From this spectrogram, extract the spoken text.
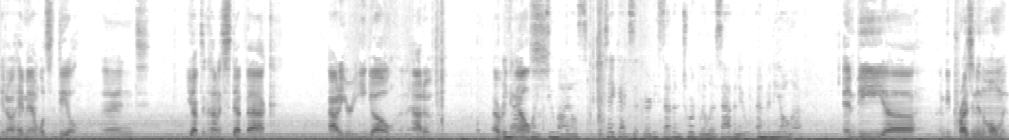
you know, hey man, what's the deal? And you have to kind of step back out of your ego and out of everything In else 9.2 miles, take exit 37 toward Willis Avenue and Mineola. and be uh, and be present in the moment.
